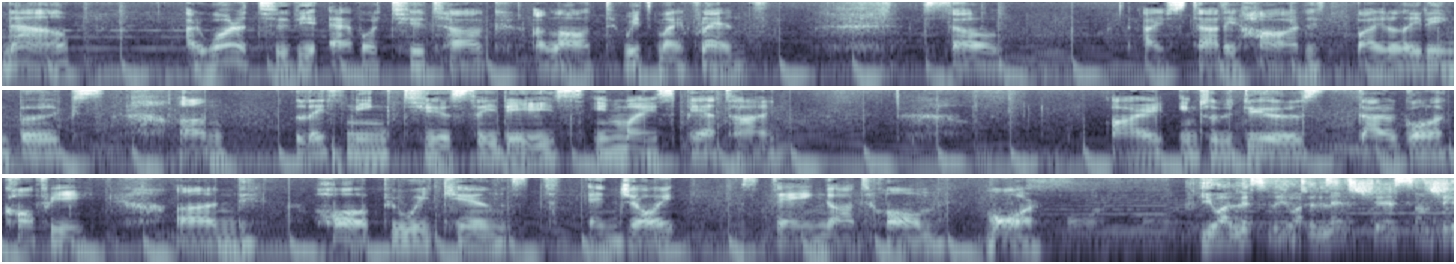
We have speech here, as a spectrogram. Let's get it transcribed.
Now, I wanted to be able to talk a lot with my friends. So, I study hard by reading books and listening to CDs in my spare time. I introduced Dalgona Coffee and hope we can st- enjoy staying at home more. You are listening to Let's Share Something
